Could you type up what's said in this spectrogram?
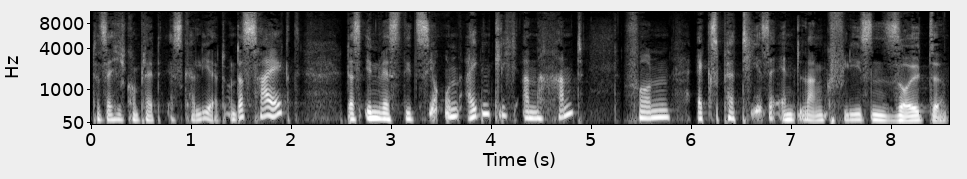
tatsächlich komplett eskaliert. Und das zeigt, dass Investition eigentlich anhand von Expertise entlang fließen sollte.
